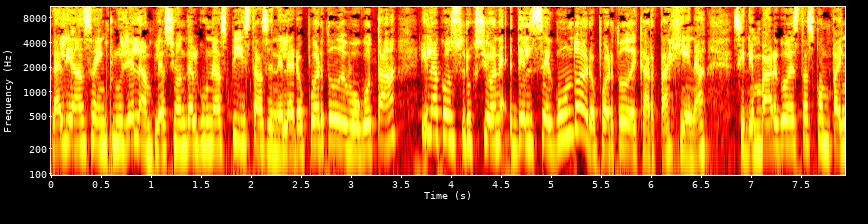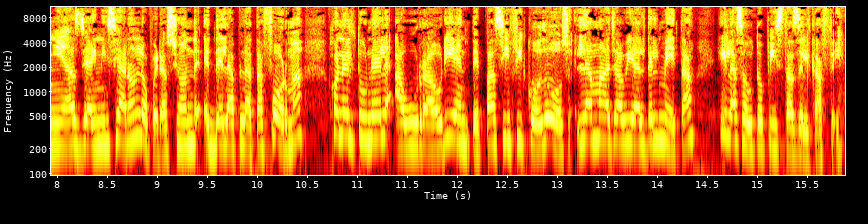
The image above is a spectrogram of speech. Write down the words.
La alianza incluye la ampliación de algunas pistas en el aeropuerto de Bogotá y la construcción del segundo aeropuerto de Cartagena. Sin embargo, estas compañías ya iniciaron la operación de la plataforma con el túnel Aburra Oriente, Pacífico 2, la malla vial del Meta y las autopistas del Café.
